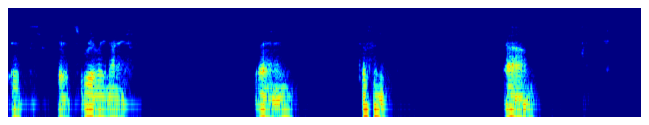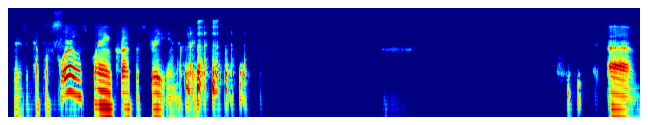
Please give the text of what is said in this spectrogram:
It's it's really nice. And doesn't um there's a couple squirrels playing across the street in like um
